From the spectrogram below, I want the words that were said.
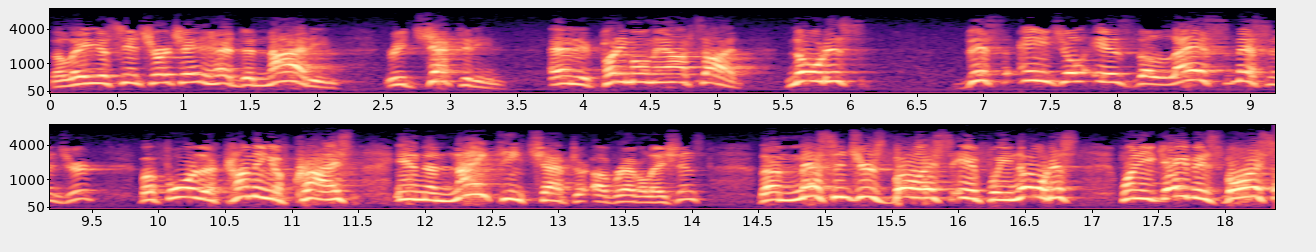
the Laodicean church age had denied him, rejected him, and he put him on the outside. Notice, this angel is the last messenger before the coming of Christ in the 19th chapter of Revelations, the messenger's voice, if we notice, when he gave his voice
